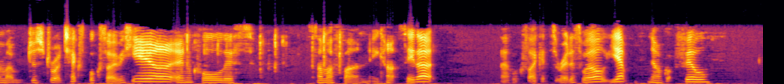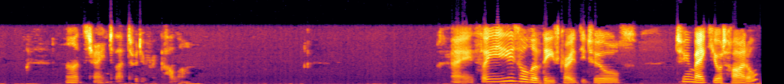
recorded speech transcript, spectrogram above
I'm going to just draw a text box over here and call this Summer Fun. You can't see that. That looks like it's red as well. Yep, now I've got fill. Now let's change that to a different color. Okay, so you use all of these crazy tools to make your title.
